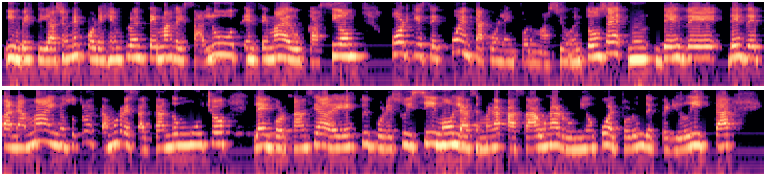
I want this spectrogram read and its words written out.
investigaciones, por ejemplo, en temas de salud, en temas de educación, porque se cuenta con la información Entonces, mm, desde, desde Panamá, y nosotros estamos resaltando mucho la importancia de esto, y por eso hicimos la semana pasada una reunión con el Fórum de Periodistas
